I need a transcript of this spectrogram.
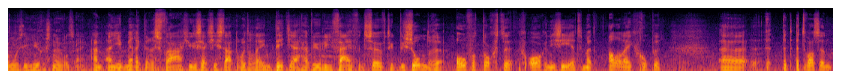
jongens die hier gesneuveld zijn. En, en je merkt er is vraag, jullie zeggen je staat nooit alleen. Dit jaar hebben jullie 75 bijzondere overtochten georganiseerd met allerlei groepen. Uh, het, het, was een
